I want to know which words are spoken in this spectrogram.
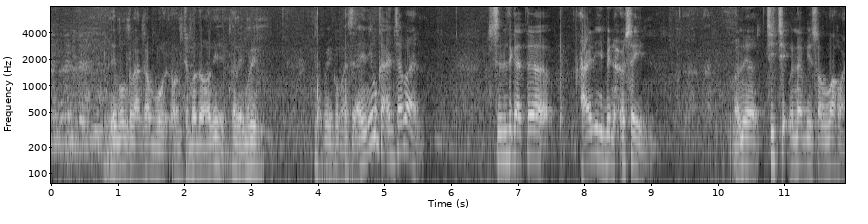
Dia pun kelang kabut. Oh, macam mana ni, tarik brim. Tak pergi ikut maksiat. Ini bukan ancaman. Seperti kata Ali bin Hussein mana cicit Nabi SAW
